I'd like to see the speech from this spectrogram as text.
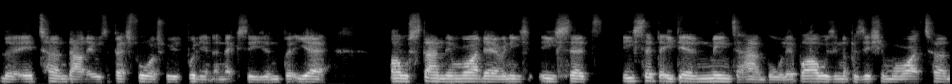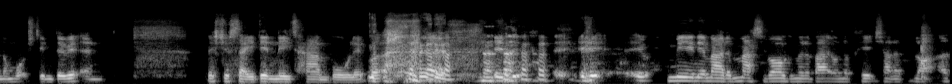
look, it turned out it was the best for us. We was brilliant the next season. But yeah, I was standing right there, and he he said he said that he didn't mean to handball it, but I was in a position where I turned and watched him do it, and let's just say he didn't need to handball it. But it, it, it, me and him had a massive argument about it on the pitch. Had a like a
